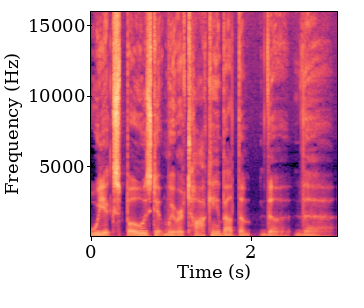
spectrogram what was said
we exposed it and we were talking about the the the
